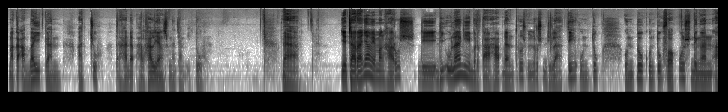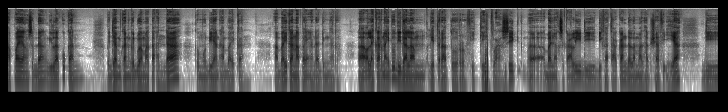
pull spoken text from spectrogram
maka abaikan, acuh terhadap hal-hal yang semacam itu. Nah, ya caranya memang harus di, diulangi bertahap dan terus-menerus dilatih untuk untuk untuk fokus dengan apa yang sedang dilakukan. Pejamkan kedua mata Anda, kemudian abaikan abaikan apa yang Anda dengar. Uh, oleh karena itu di dalam literatur fikih klasik uh, banyak sekali di, dikatakan dalam madhab syafi'iyah di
